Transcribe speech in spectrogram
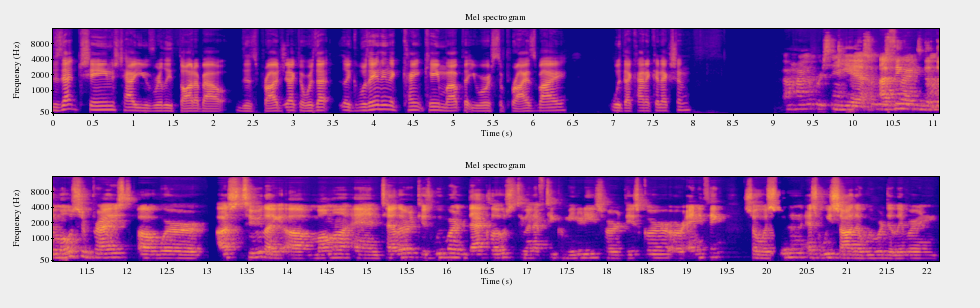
Does that change how you've really thought about this project or was that like was there anything that ki- came up that you were surprised by with that kind of connection? A hundred percent. Yeah, Super I think the, the most surprised uh, were us too like uh, Mama and Teller because we weren't that close to NFT communities or Discord or anything. So as soon as we saw that we were delivering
